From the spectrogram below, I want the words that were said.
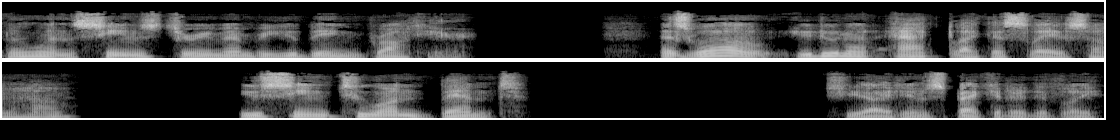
No one seems to remember you being brought here. As well, you do not act like a slave somehow. You seem too unbent. She eyed him speculatively.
